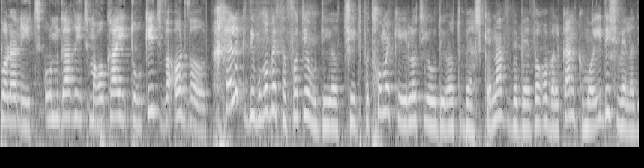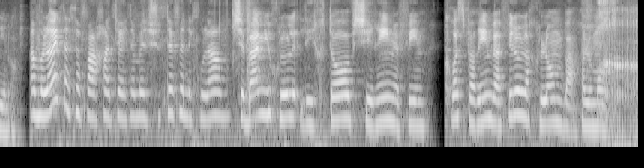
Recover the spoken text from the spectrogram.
פולנית, הונגרית, מרוקאית, טורקית ועוד ועוד. חלק דיברו בשפות יהודיות שהתפתחו מקהילות יהודיות באשכנז ובאזור הבלקן כמו יידיש ולדינו. אבל לא הייתה שפה אחת שהייתה משותפת לכולם. שבה הם יוכלו לכתוב שירים יפים, לקרוא ספרים ואפילו לחלום בה חלומות.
